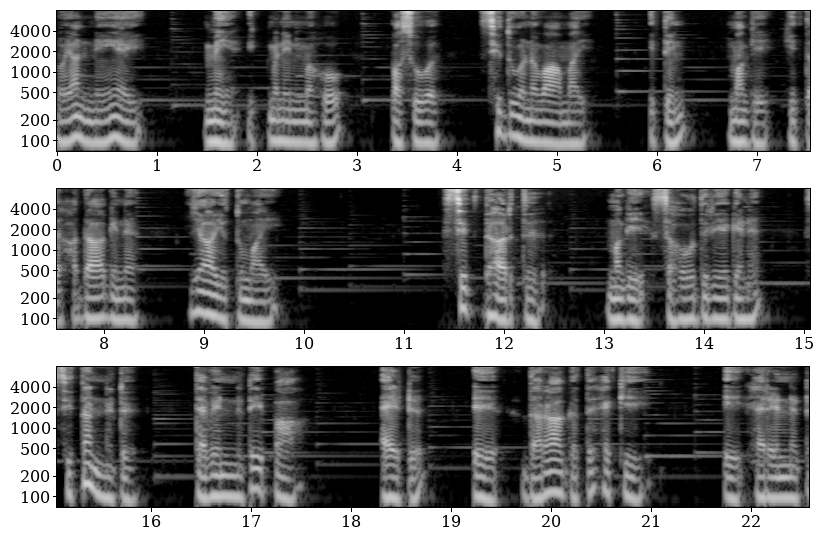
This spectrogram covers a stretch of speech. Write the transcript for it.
නොයන්නේ ඇයි? මේ ඉක්මනින්ම හෝ පසුව සිදුවනවාමයි. ඉතින් මගේ හිත හදාගෙන යා යුතුයමයි සිද්ධාර්ථ මගේ සහෝදරිය ගැන සිතන්නට තැවෙන්නට එපා. ඇයට එය දරාගත හැකියි. ඒ හැරෙන්නට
